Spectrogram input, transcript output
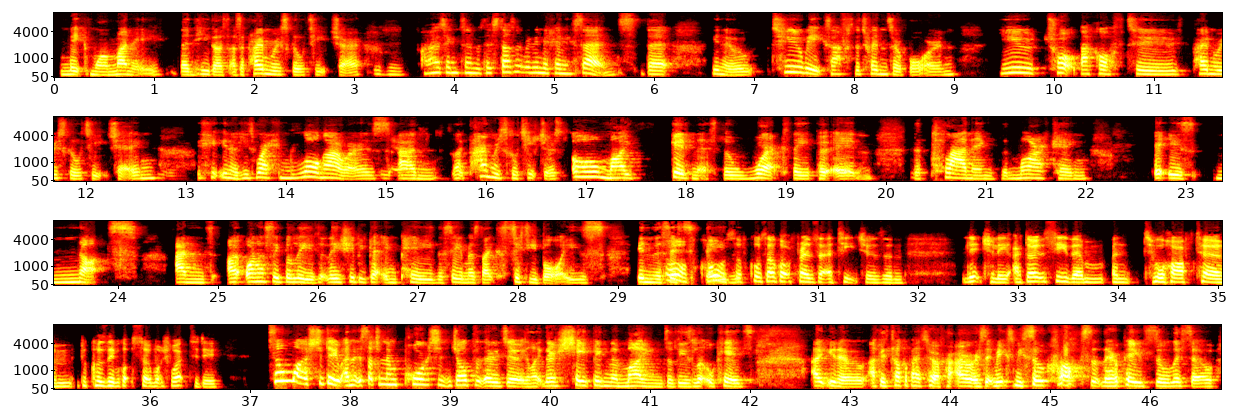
make more money than he does as a primary school teacher. Mm-hmm. And I was thinking to him, this doesn't really make any sense that, you know, two weeks after the twins are born, you trot back off to primary school teaching. He, you know, he's working long hours yeah. and like primary school teachers, oh my goodness, the work they put in, the planning, the marking, it is nuts. And I honestly believe that they should be getting paid the same as like city boys in the city. Oh, of course, of course. I've got friends that are teachers and literally I don't see them until half term because they've got so much work to do. So much to do, and it's such an important job that they're doing. Like they're shaping the minds of these little kids. I, you know, I could talk about her for hours. It makes me so cross that they're paid so little.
